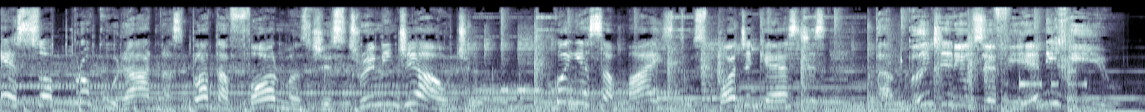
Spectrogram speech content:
É só procurar nas plataformas de streaming de áudio. Conheça mais dos podcasts da Band News FM Rio.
